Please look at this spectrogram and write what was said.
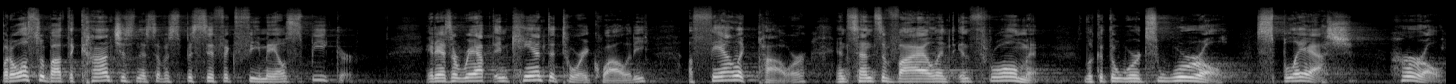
but also about the consciousness of a specific female speaker. It has a rapt incantatory quality, a phallic power, and sense of violent enthrallment. Look at the words swirl, splash, hurl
